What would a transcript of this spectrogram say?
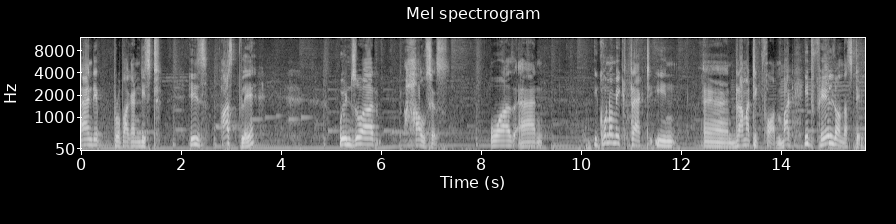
and a propagandist. His first play, Widowers' Houses, was an economic tract in uh, dramatic form, but it failed on the stage.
